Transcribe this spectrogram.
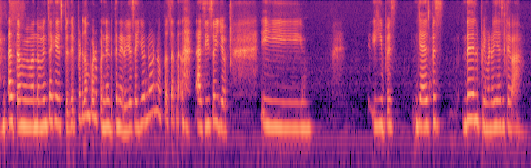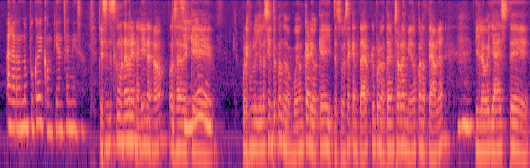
Hasta me mandó mensaje después de perdón por ponerte nerviosa. Y yo, no, no pasa nada. Así soy yo. Y, y pues ya después, desde el primero ya se te va agarrando un poco de confianza en eso. Ya sientes como una adrenalina, ¿no? O sea, de que, por ejemplo, yo lo siento cuando voy a un karaoke y te subes a cantar, que primero te da un chorro de miedo cuando te hablan. Y luego ya este,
